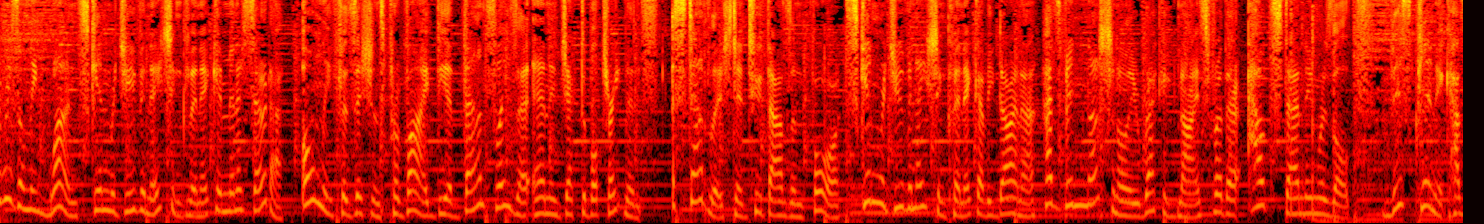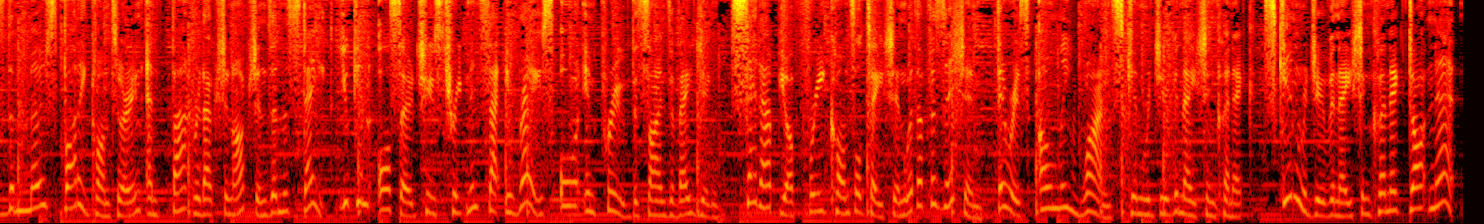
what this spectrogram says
There is only one skin rejuvenation clinic in Minnesota. Only physicians provide the advanced laser and injectable treatments. Established in 2004, Skin Rejuvenation Clinic of Edina has been nationally recognized for their outstanding results. This clinic has the most body contouring and fat reduction options in the state. You can also choose treatments that erase or improve the signs of aging. Set up your free consultation with a physician. There is only one Skin Rejuvenation Clinic. SkinRejuvenationClinic.net.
